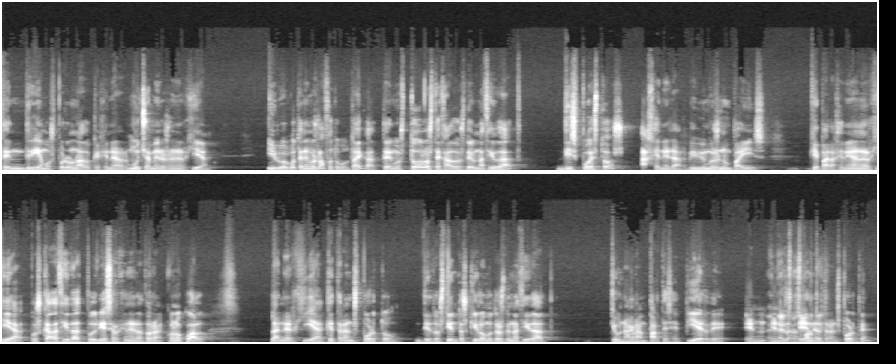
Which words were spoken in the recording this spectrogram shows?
tendríamos por un lado que generar mucha menos energía y luego tenemos la fotovoltaica. Tenemos todos los tejados de una ciudad dispuestos a generar. Vivimos en un país que para generar energía, pues cada ciudad podría ser generadora. Con lo cual, la energía que transporto de 200 kilómetros de una ciudad, que una gran parte se pierde en, el, en el transporte,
